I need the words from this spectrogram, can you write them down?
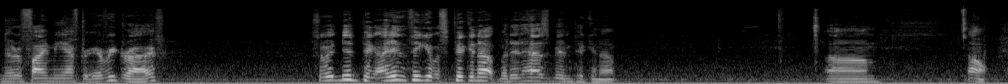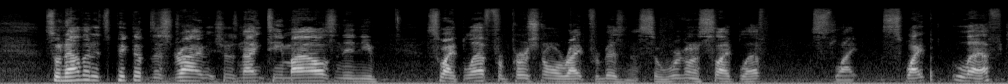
notify me after every drive. So it did pick. I didn't think it was picking up, but it has been picking up. Um. Oh, so now that it's picked up this drive, it shows 19 miles, and then you swipe left for personal or right for business. So we're going to swipe left, swipe, swipe left.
